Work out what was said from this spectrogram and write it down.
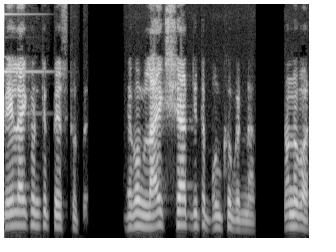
বেল আইকনটি প্রেস করবে এবং লাইক শেয়ার দিতে ভুল করবেন না। ধন্যবাদ।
